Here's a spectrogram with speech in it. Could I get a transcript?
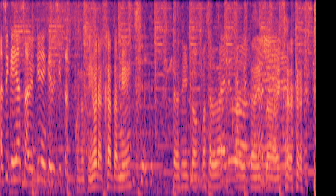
Así que ya saben, tienen que visitar. con la señora acá también. Espera, señorito, ¿va a saludar? Saludos. Ahí está, ahí está, ahí está.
